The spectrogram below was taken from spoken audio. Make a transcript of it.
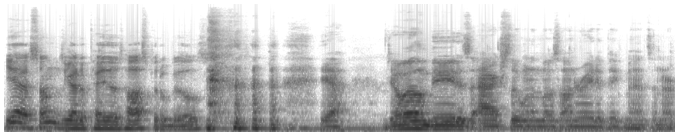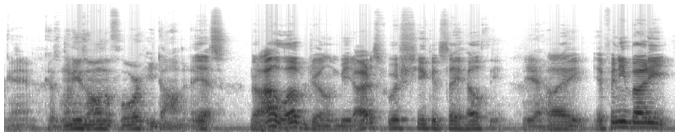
Yeah, someone's got to pay those hospital bills. yeah. Joel Embiid is actually one of the most underrated big men in our game because when he's on the floor, he dominates. No, I love Joel Embiid. I just wish he could stay healthy. Yeah. Like, if anybody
